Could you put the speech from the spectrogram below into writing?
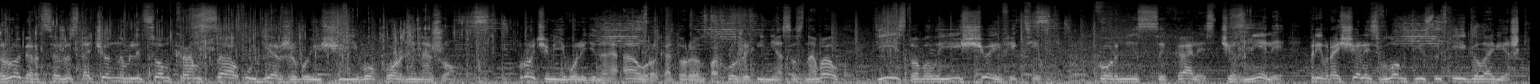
Роберт с ожесточенным лицом кромсал удерживающие его корни ножом. Впрочем, его ледяная аура, которую он, похоже, и не осознавал, действовала еще эффективнее. Корни ссыхались, чернели, превращались в ломкие сухие головешки.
